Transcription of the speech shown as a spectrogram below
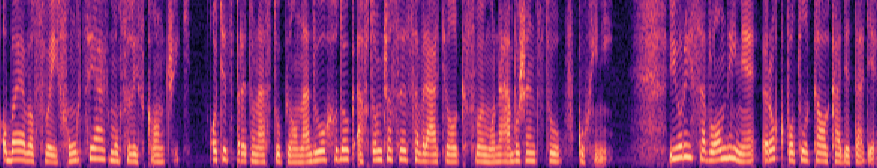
Obaja vo svojich funkciách museli skončiť. Otec preto nastúpil na dôchodok a v tom čase sa vrátil k svojmu náboženstvu v kuchyni. Juri sa v Londýne rok potlkal kade tade.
